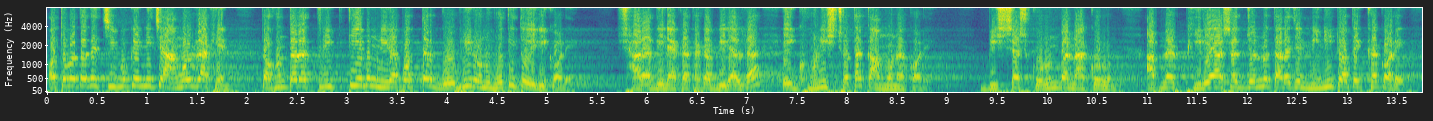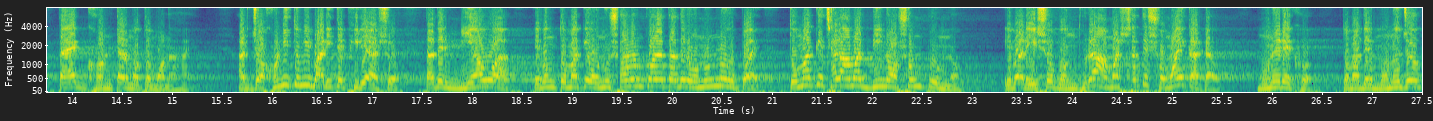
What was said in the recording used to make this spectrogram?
অথবা তাদের চিবুকের নিচে আঙুল রাখেন, তখন তারা তৃপ্তি এবং নিরাপত্তার গভীর অনুভূতি তৈরি করে। সারাদিন একা থাকা বিড়ালরা এই ঘনিষ্ঠতা কামনা করে। বিশ্বাস করুন বা না করুন, আপনার ফিরে আসার জন্য তারা যে মিনিট অপেক্ষা করে, তা এক ঘণ্টার মতো মনে হয়। আর যখনই তুমি বাড়িতে ফিরে আসো, তাদের মিয়াওয়া এবং তোমাকে অনুসরণ করা তাদের অনন্য উপায়, তোমাকে ছাড়া আমার দিন অসম্পূর্ণ। এবার এসো বন্ধুরা, আমার সাথে সময় কাটাও। মনে রেখো, তোমাদের মনোযোগ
